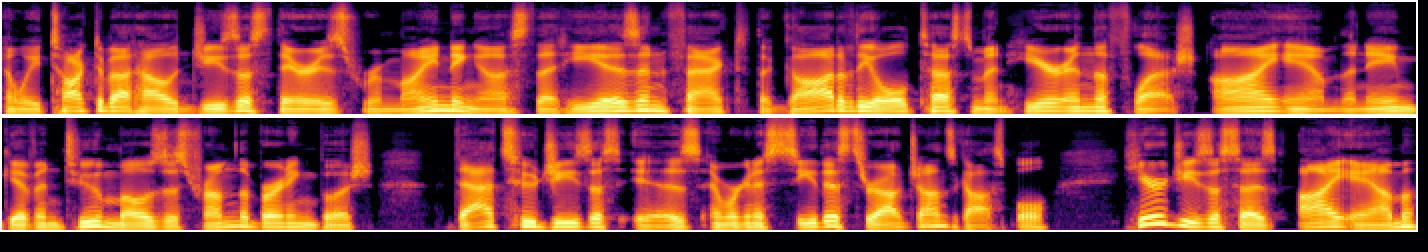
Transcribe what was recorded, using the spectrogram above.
And we talked about how Jesus there is reminding us that he is, in fact, the God of the Old Testament here in the flesh. I am, the name given to Moses from the burning bush, that's who Jesus is. And we're going to see this throughout John's gospel. Here, Jesus says, I am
